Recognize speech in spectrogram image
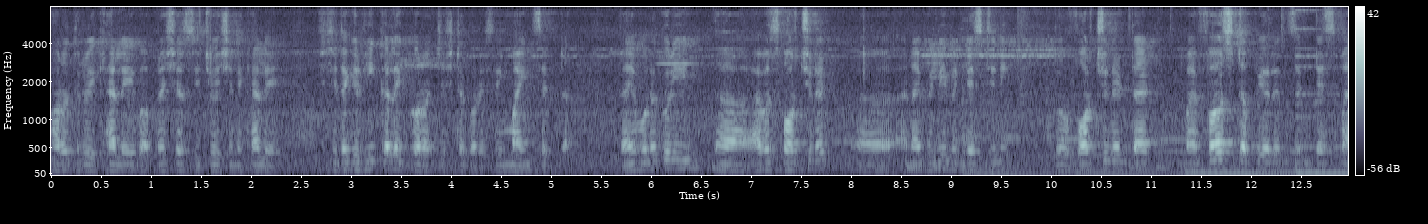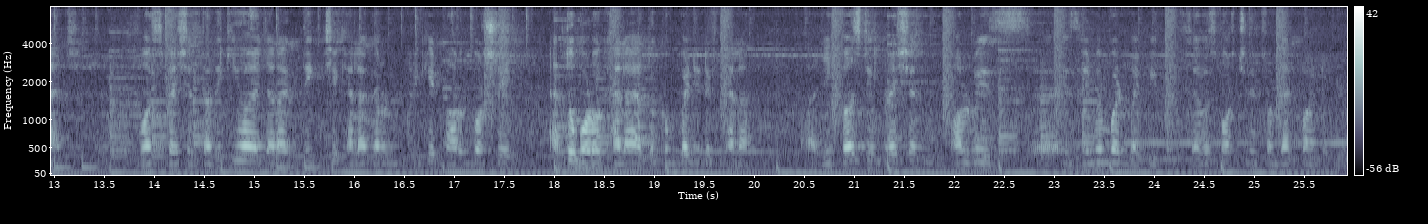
ভারতের ওই খেলে বা প্রেশার সিচুয়েশনে খেলে সেটাকে রিকালেক্ট করার চেষ্টা করে সেই মাইন্ডসেটটা তাই আমি মনে করি I was fortunate and I believe in destiny তো fortunate that my first appearance in test match was special তাতে কী হয়, যারা দেখছে খেলা, কারণ ক্রিকেট ভারতবর্ষে এত বড় খেলা এত কম্পিটিটিভ খেলা the first impression always uh, is remembered by people. So I was fortunate from that point of view.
